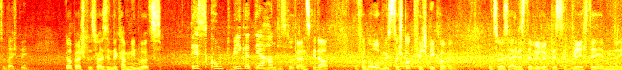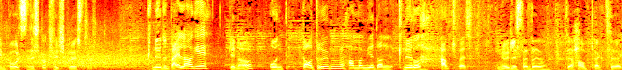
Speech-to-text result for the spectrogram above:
zum Beispiel, Ja, beispielsweise in der Kaminwurz. das kommt wegen der Handelsroute. Ganz genau. Und von oben ist der Stockfisch gekommen. Und so ist eines der berühmtesten Gerichte in, in Bozen das Stockfischgröstel. Knödelbeilage Genau. und da drüben haben wir mir dann Knödel Hauptspeis. Knödel ist dann der, der Hauptakteur.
